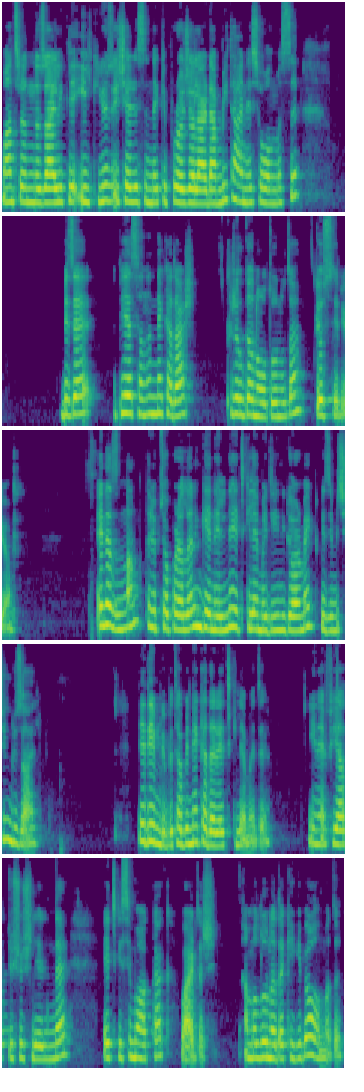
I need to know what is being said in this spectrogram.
mantranın özellikle ilk yüz içerisindeki projelerden bir tanesi olması bize piyasanın ne kadar kırılgan olduğunu da gösteriyor. En azından kripto paraların genelini etkilemediğini görmek bizim için güzel. Dediğim gibi tabii ne kadar etkilemedi. Yine fiyat düşüşlerinde etkisi muhakkak vardır. Ama Luna'daki gibi olmadı.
